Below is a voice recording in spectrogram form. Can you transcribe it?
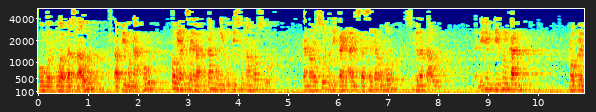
umur 12 tahun tapi mengaku oh yang saya lakukan mengikuti sunnah Rasul. Karena Rasul menikahi Aisyah saja umur 9 tahun. Dan ini menimbulkan problem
